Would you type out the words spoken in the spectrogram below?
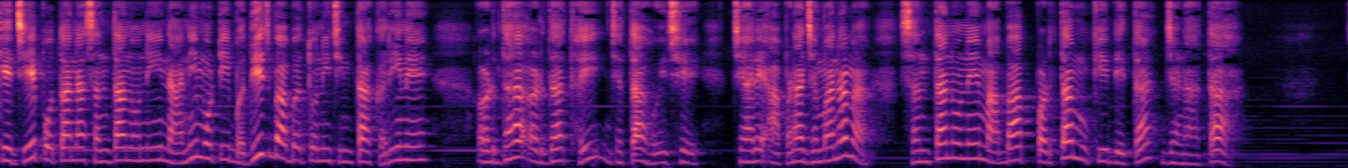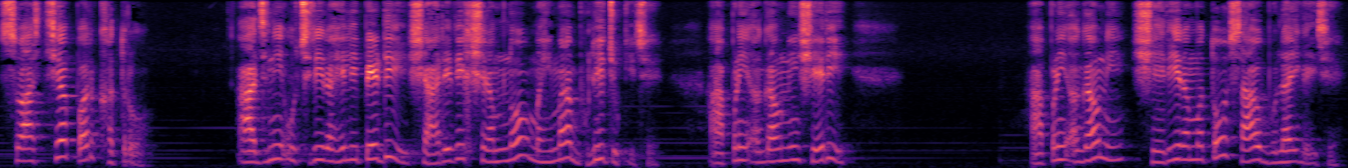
કે જે પોતાના સંતાનોની નાની મોટી બધી જ બાબતોની ચિંતા કરીને અડધા અડધા થઈ જતા હોય છે જ્યારે આપણા જમાનામાં સંતાનોને મા બાપ પડતા મૂકી દેતા જણાતા. સ્વાસ્થ્ય પર ખતરો. આજની ઉછરી રહેલી પેઢી શારીરિક શ્રમનો મહિમા ભૂલી ચૂકી છે. આપણી અગાઉની શેરી, આપણી અગાઉની શેરી રમતો સાવ ભૂલાઈ ગઈ છે.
